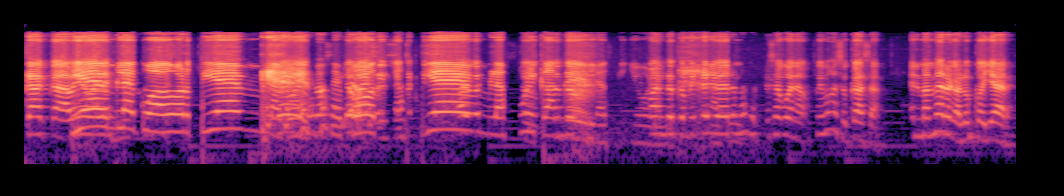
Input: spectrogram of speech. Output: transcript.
Caca, tiembla Ecuador, tiembla, tiembla, full candela, señora. Cuando comentario era una sorpresa, bueno, fuimos a su casa. El man me regaló un collar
